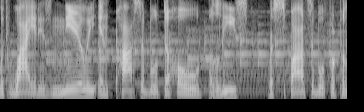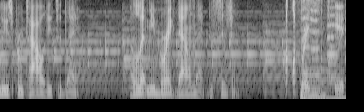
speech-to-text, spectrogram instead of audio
with why it is nearly impossible to hold police responsible for police brutality today. Now, let me break down that decision. Break it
